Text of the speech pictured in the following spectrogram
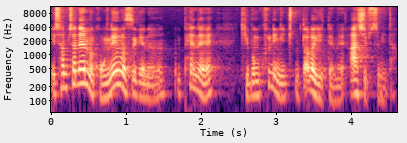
이 3000M은 공랭으로 쓰기에는 팬의 기본 쿨링이 좀 떨어지기 때문에 아쉽습니다.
